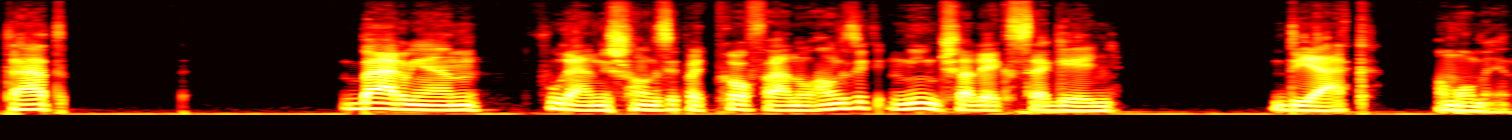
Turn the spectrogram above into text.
Tehát bármilyen furán is hangzik, vagy profánul hangzik, nincs elég szegény diák a momén.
